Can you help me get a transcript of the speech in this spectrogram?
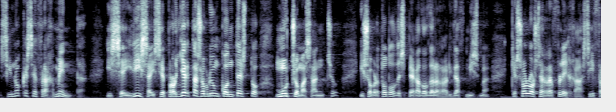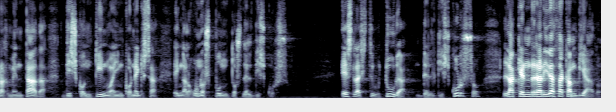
sino que se fragmenta y se irisa y se proyecta sobre un contexto mucho más ancho y sobre todo despegado de la realidad misma, que solo se refleja así fragmentada, discontinua e inconexa en algunos puntos del discurso. Es la estructura del discurso la que en realidad ha cambiado.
